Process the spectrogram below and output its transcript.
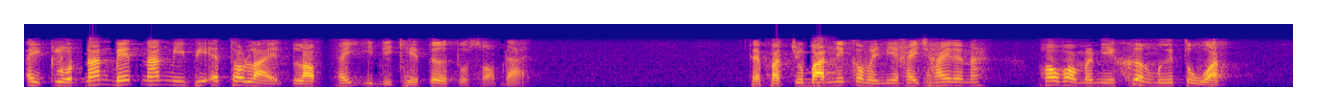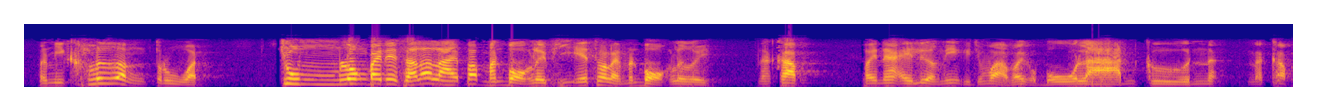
ไอ้กรดนั้นเบสนั้นมี pH เท่าไหร่ เราใช้อินดิเคเตอร์ตรวจสอบได้ แต่ปัจจุบันนี้ก็ไม่มีใครใช้แล้วนะ เพราะว่ามันมีเครื่องมือตรวจ มันมีเครื่องตรวจ จุ่มลงไปในสารละลายปั๊บมันบอกเลย pH เท่าไหร่ มันบอกเลยนะครับ ไปนะไอ้เรื่องนี้ก็จะว่าไว้กับโบราณเกินนะครับ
